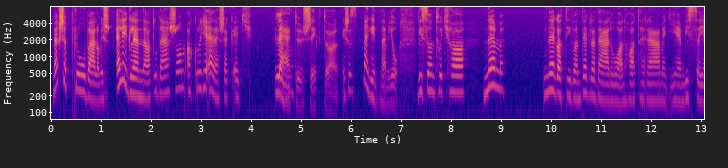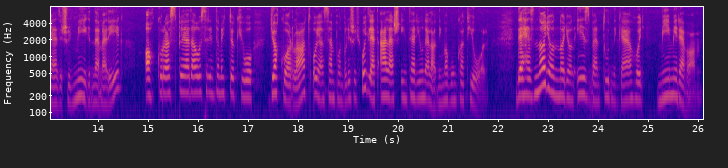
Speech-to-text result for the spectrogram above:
meg se próbálom, és elég lenne a tudásom, akkor ugye elesek egy lehetőségtől. És ez megint nem jó. Viszont, hogyha nem negatívan, degradálóan hat rám egy ilyen visszajelzés, hogy még nem elég, akkor az például szerintem egy tök jó gyakorlat olyan szempontból is, hogy hogy lehet állásinterjún eladni magunkat jól. De ehhez nagyon-nagyon észben tudni kell, hogy mi mire van.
